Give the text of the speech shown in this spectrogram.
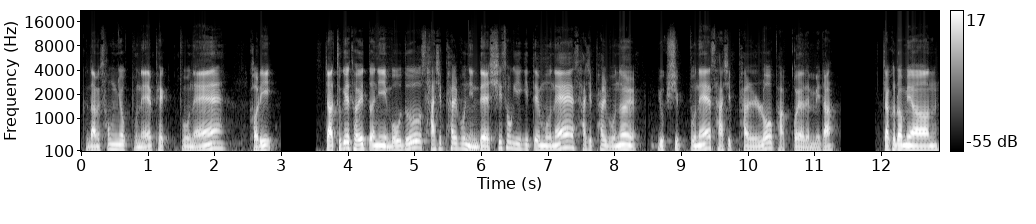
그 다음에 속력분의 100분의 거리. 자, 두 개 더 했더니 모두 48분인데 시속이기 때문에 48분을 60분의 48로 바꿔야 됩니다. 자, 그러면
